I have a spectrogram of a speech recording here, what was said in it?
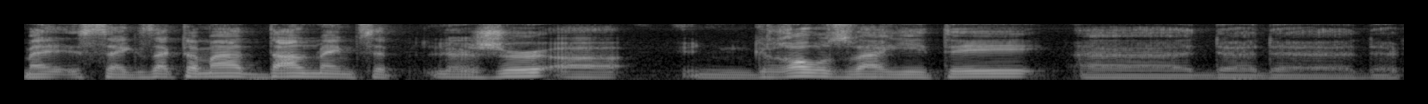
Mais c'est exactement dans le même type. Le jeu a une grosse variété euh, de, de, de-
